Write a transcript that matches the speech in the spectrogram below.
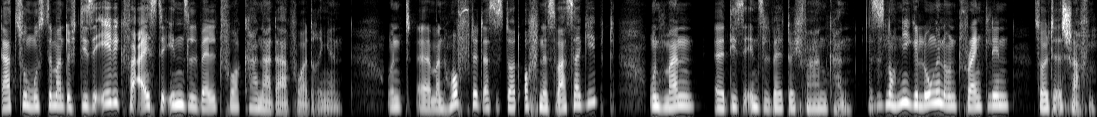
Dazu musste man durch diese ewig vereiste Inselwelt vor Kanada vordringen. Und äh, man hoffte, dass es dort offenes Wasser gibt und man äh, diese Inselwelt durchfahren kann. Das ist noch nie gelungen und Franklin sollte es schaffen.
